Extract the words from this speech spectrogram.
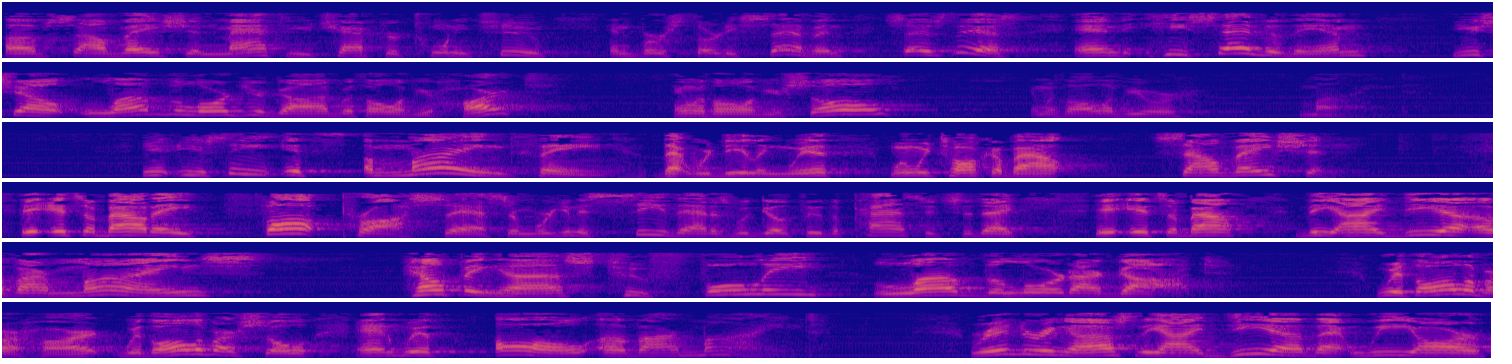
of salvation. Matthew chapter 22 and verse 37 says this And he said to them, You shall love the Lord your God with all of your heart, and with all of your soul, and with all of your mind. You, you see, it's a mind thing that we're dealing with when we talk about salvation. It, it's about a thought process, and we're going to see that as we go through the passage today. It, it's about the idea of our minds helping us to fully love the Lord our God with all of our heart, with all of our soul, and with all of our mind rendering us the idea that we are,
